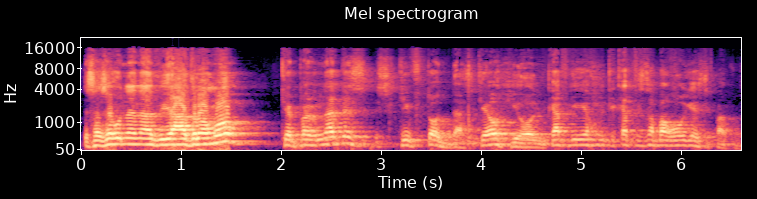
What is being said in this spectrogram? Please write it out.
Σας έχουν ένα διάδρομο και περνάτε σκυφτώντας. Και όχι όλοι. Κάποιοι έχουν και κάποιες απαγωγές υπάρχουν.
